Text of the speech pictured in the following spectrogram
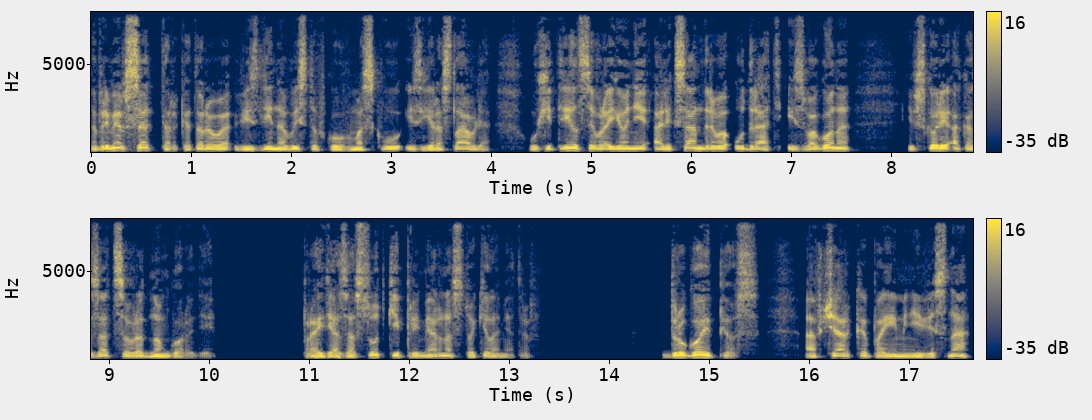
Например, Сеттер, которого везли на выставку в Москву из Ярославля, ухитрился в районе Александрова удрать из вагона и вскоре оказаться в родном городе, пройдя за сутки примерно 100 километров. Другой пес, овчарка по имени Весна,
